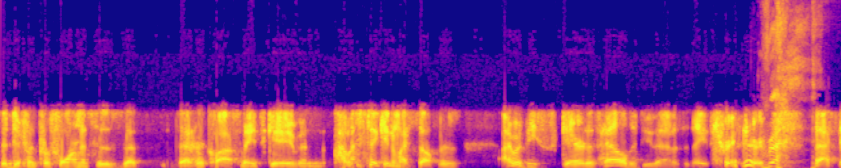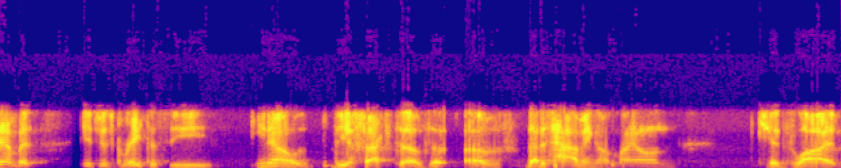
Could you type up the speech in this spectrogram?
the different performances that that her classmates gave and I was thinking to myself there's I would be scared as hell to do that as an eighth grader Right. back then but it's just great to see you know the effect of the of that it's having on my own kids lives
